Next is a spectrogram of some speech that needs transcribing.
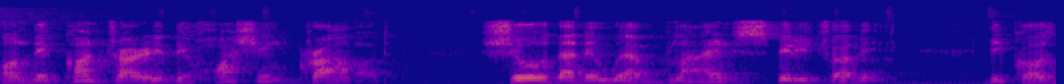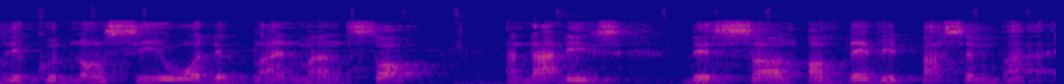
On the contrary, the hushing crowd showed that they were blind spiritually because they could not see what the blind man saw, and that is the son of David passing by.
